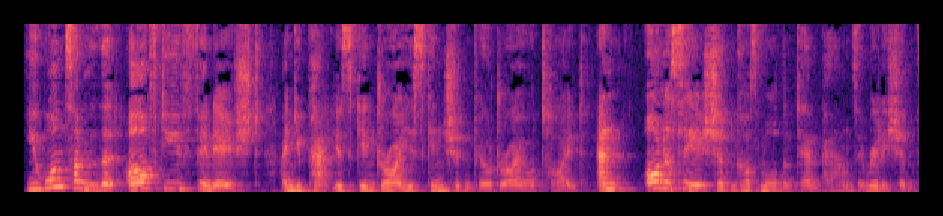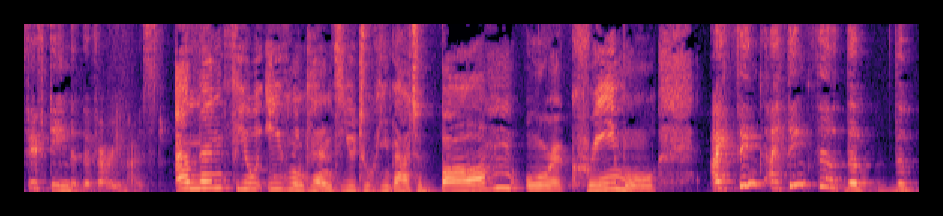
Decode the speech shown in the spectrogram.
You want something that after you've finished and you pat your skin dry, your skin shouldn't feel dry or tight. And honestly, it shouldn't cost more than £10. It really shouldn't. 15 at the very most. And then for your evening cleanse, are you talking about a balm or a cream or I think I think the the the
